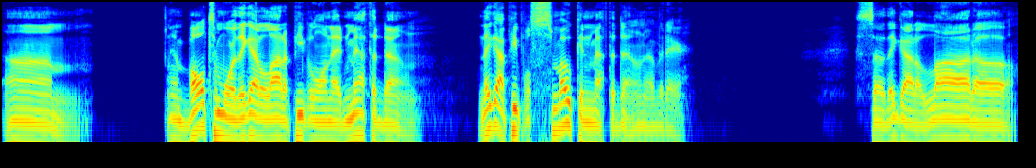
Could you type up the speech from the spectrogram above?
Um, in Baltimore, they got a lot of people on that methadone. They got people smoking methadone over there. So they got a lot of,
